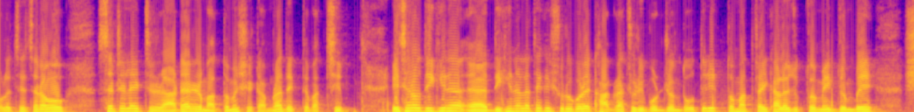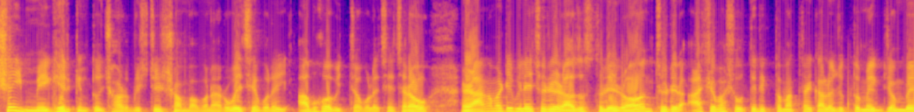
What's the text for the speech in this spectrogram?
বলেছে। এছাড়াও স্যাটেলাইট রাডারের মাধ্যমে সেটা আমরা দেখতে পাচ্ছি। এছাড়াও দীঘিনা দীঘিনালা থেকে শুরু করে খাগড়াছড়ি পর্যন্ত অতিরিক্ত মাত্রায় কালোযুক্ত মেঘ জমবে। সেই মেঘের কিন্তু ঝড় বৃষ্টির সম্ভাবনা রয়েছে বলেই আবহাওয়াবিদরা বলেছে। এছাড়াও রাঙামাটি বিলাইছড়ি রাজস্থলী রনছড়ির আশেপাশে অতিরিক্ত মাত্রায় কালোযুক্ত মেঘ জমবে।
